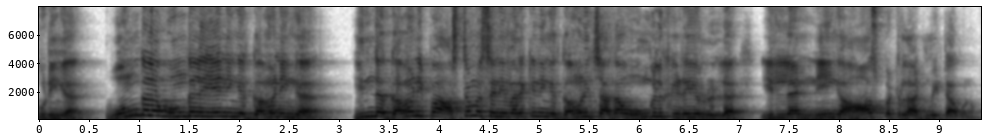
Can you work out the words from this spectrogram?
குடிங்க. உங்களை உங்களையே நீங்கள் கவனிங்க. இந்த கவனிப்பை அஷ்டம சனி வரைக்கும் நீங்கள் கவனிச்சாதான் உங்களுக்கு இடையூறு இல்லை. இல்லை நீங்கள் ஹாஸ்பிட்டலில் அட்மிட் ஆகணும்.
